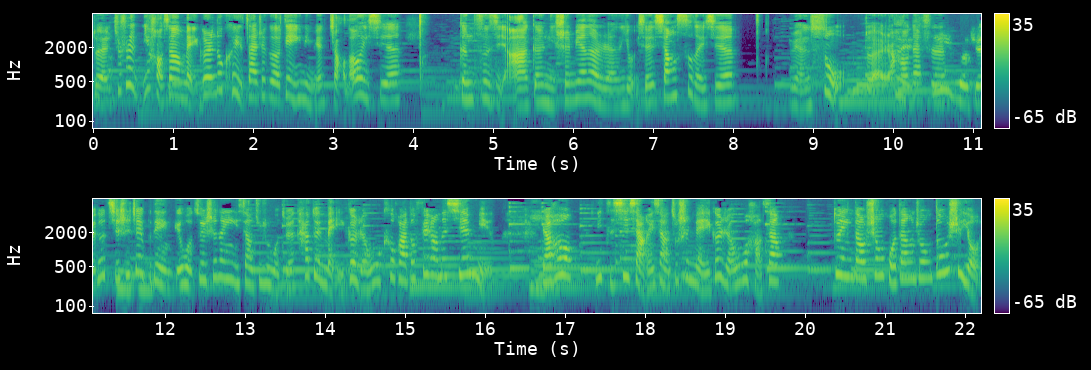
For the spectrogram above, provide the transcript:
对，就是你好像每个人都可以在这个电影里面找到一些跟自己啊，跟你身边的人有一些相似的一些。元素对，然后但是我觉得其实这部电影给我最深的印象就是，我觉得他对每一个人物刻画都非常的鲜明。然后你仔细想一想，就是每一个人物好像对应到生活当中都是有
